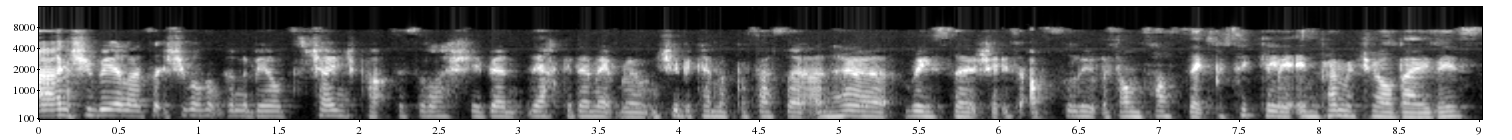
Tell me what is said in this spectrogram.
and she realised that she wasn't going to be able to change practice unless she went the academic route, and she became a professor. And her research is absolutely fantastic, particularly in premature babies,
